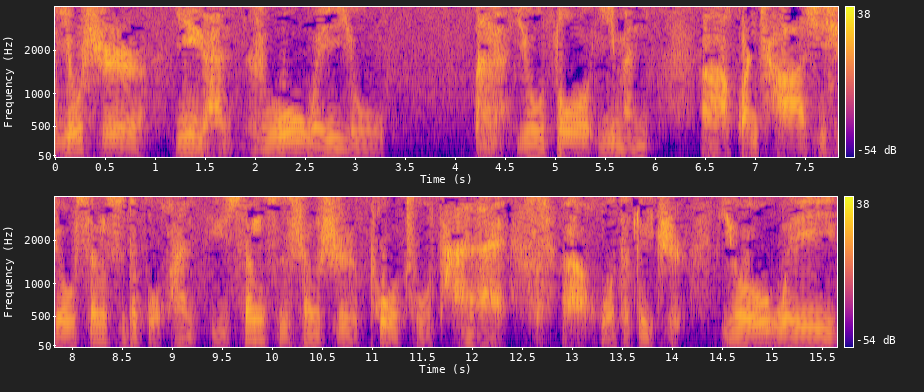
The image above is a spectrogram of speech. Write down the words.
有时因缘如为有 有多一门啊，观察细修生死的果患与生死生世破除贪爱啊，获得对治，尤为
